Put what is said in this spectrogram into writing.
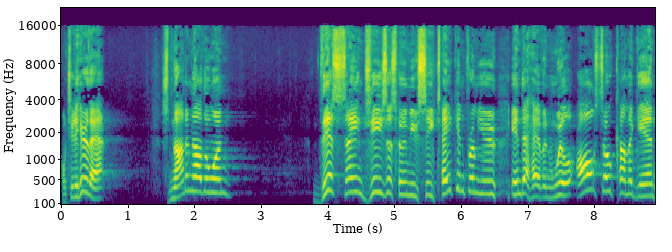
I want you to hear that. It's not another one. This same Jesus, whom you see taken from you into heaven, will also come again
